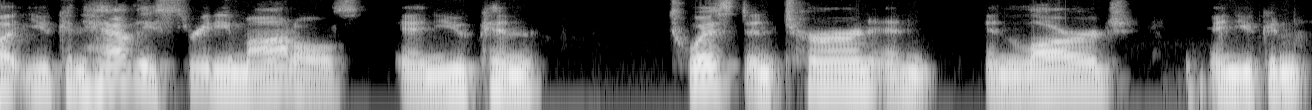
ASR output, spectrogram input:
but you can have these 3D models and you can twist and turn and enlarge and you can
